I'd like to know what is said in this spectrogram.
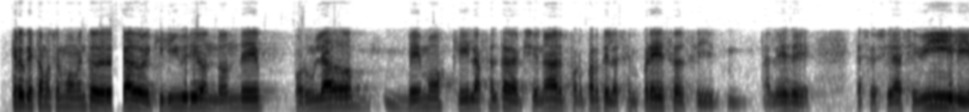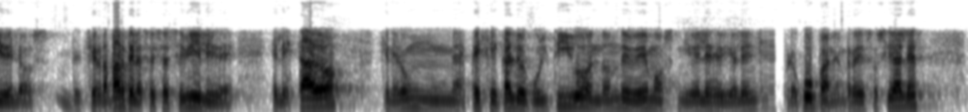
Creo que estamos en un momento de delicado equilibrio en donde, por un lado, vemos que la falta de accionar por parte de las empresas y tal vez de la sociedad civil y de los de cierta parte de la sociedad civil y de el Estado generó una especie de caldo de cultivo en donde vemos niveles de violencia que preocupan en redes sociales,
